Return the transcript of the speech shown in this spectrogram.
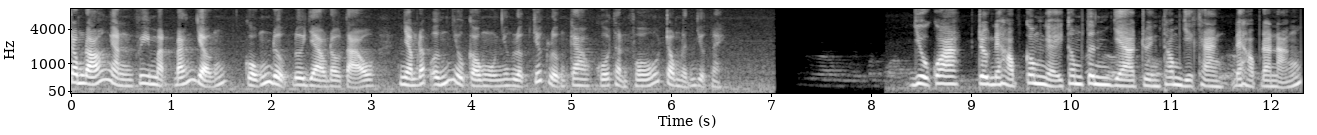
Trong đó, ngành vi mạch bán dẫn cũng được đưa vào đào tạo nhằm đáp ứng nhu cầu nguồn nhân lực chất lượng cao của thành phố trong lĩnh vực này. Vừa qua, Trường Đại học Công nghệ Thông tin và Truyền thông Việt Hàn, Đại học Đà Nẵng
